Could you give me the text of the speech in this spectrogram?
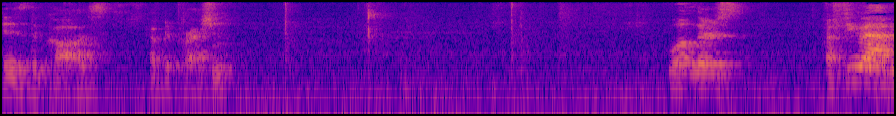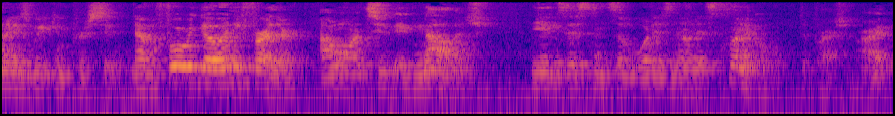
is the cause of depression, well, there's a few avenues we can pursue. Now, before we go any further, I want to acknowledge the existence of what is known as clinical depression, all right?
